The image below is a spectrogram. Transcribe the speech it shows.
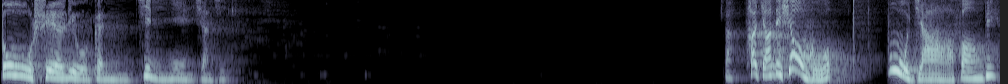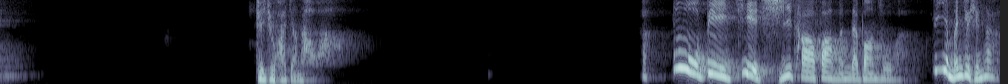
都摄六根净念相继。啊，他讲的效果不加方便，这句话讲的好啊！啊，不必借其他法门来帮助啊，这一门就行了，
